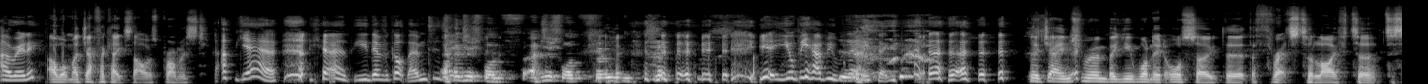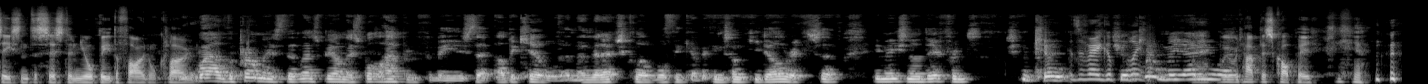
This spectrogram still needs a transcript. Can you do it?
Oh, really? I want my Jaffa cakes that I was promised. Oh, yeah. Yeah. You never got them, did I you? just want. I just want food. yeah, you'll be happy with anything. No, James, remember you wanted also the, the threats to life to, to cease and desist, and you'll be the final clone. well, the problem is that let's be honest. What will happen for me is that I'll be killed, and then the next clone will think everything's hunky dory. So it makes no difference. She'll kill. It's a very good She'll point. kill me anyway. We would have this copy. yeah.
